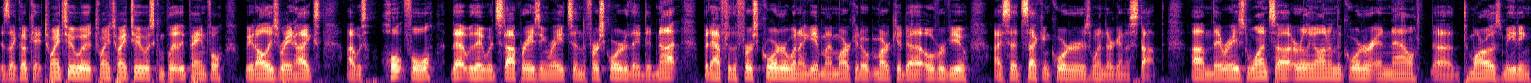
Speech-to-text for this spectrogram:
is like okay 22 2022 was completely painful we had all these rate hikes i was hopeful that they would stop raising rates in the first quarter they did not but after the first quarter when i gave my market market uh, overview i said second quarter is when they're going to stop um, they raised once uh, early on in the quarter and now uh, tomorrow's meeting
